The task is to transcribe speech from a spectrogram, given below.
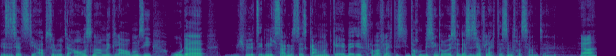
Ist es jetzt die absolute Ausnahme, glauben Sie? Oder ich will jetzt eben nicht sagen, dass das gang und gäbe ist, aber vielleicht ist die doch ein bisschen größer. Das ist ja vielleicht das Interessante. Ja,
